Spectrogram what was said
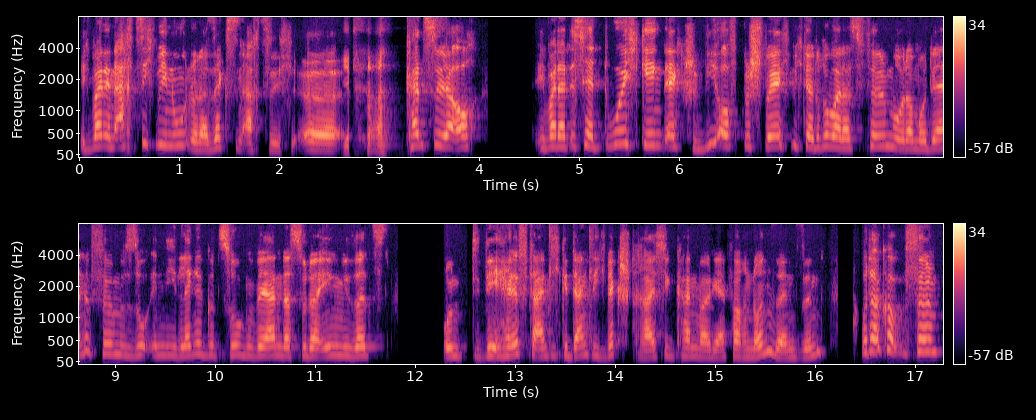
Ich meine, in 80 Minuten oder 86 äh, ja. kannst du ja auch. Ich meine, das ist ja durchgehend Action. Wie oft beschwere ich mich darüber, dass Filme oder moderne Filme so in die Länge gezogen werden, dass du da irgendwie sitzt und die, Hälfte eigentlich gedanklich wegstreichen kann, weil die einfach Nonsens sind. Und dann kommt ein Film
